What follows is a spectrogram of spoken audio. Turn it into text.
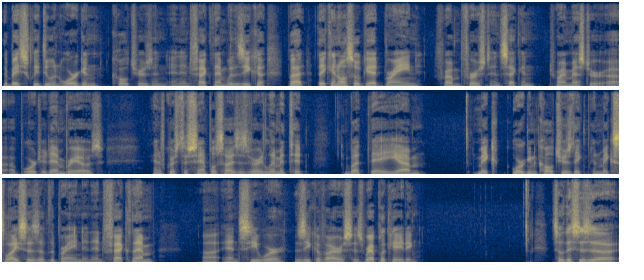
They're basically doing organ cultures and, and infect them with Zika. But they can also get brain from first and second trimester uh, aborted embryos, and of course their sample size is very limited. But they um, make organ cultures. They can make slices of the brain and infect them uh, and see where Zika virus is replicating. So this is a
